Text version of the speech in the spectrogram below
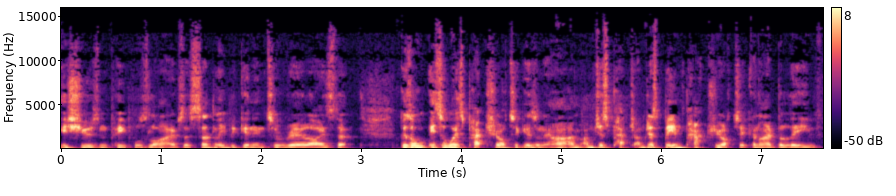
issues in people's lives, are suddenly beginning to realise that because it's always patriotic, isn't it? I'm, I'm just patri- I'm just being patriotic, and I believe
